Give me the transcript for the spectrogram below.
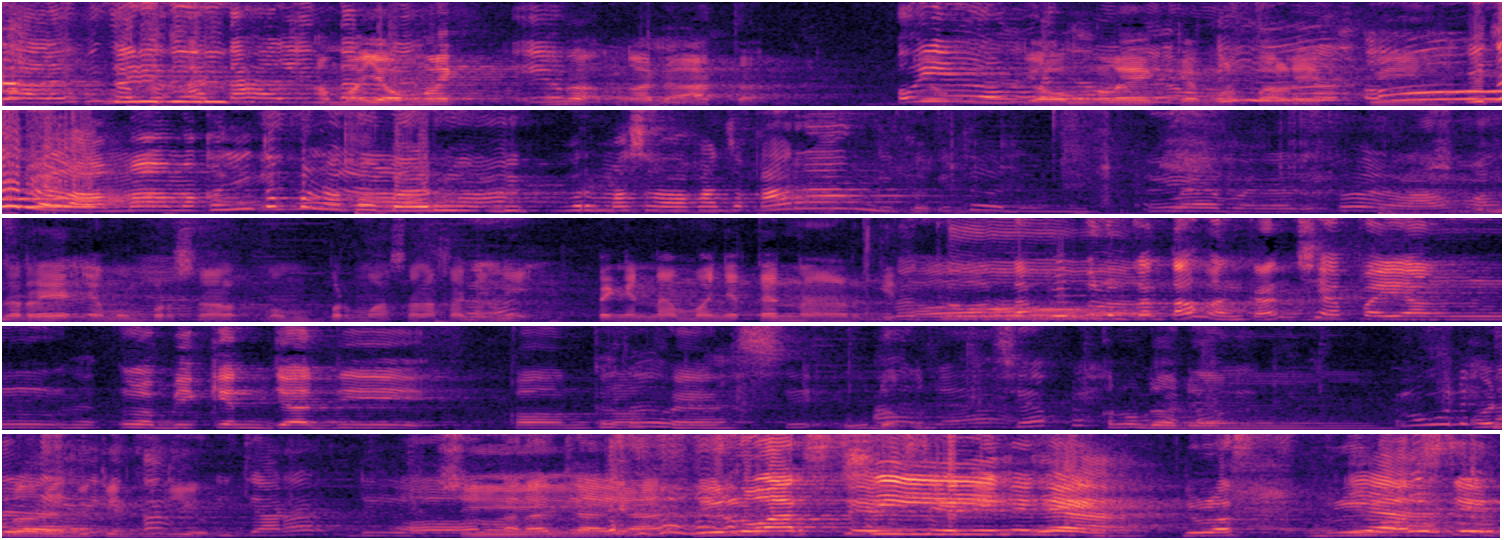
Palevi sama Dari Halilintar. sama Yonglek. Iya, Enggak, enggak ada Ata. Oh iya, Yong- Yonglek, Kemal Palevi. itu udah lama, makanya itu kenapa baru dipermasalahkan sekarang gitu. Itu ada. Iya benar itu udah lama. Sebenarnya yang mempersal- mempermasalahkan ini pengen namanya tenar gitu. Oh, tapi belum ketahuan kan siapa yang ngebikin jadi kontroversi? Udah kan? Siapa? Kan udah ada yang udah? udah ada yang bikin kita video. bicara di Oh, Si- aja ya. Di luar scene, Si- scene ini nih. iya. Di luar, di Iya. luar scene,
